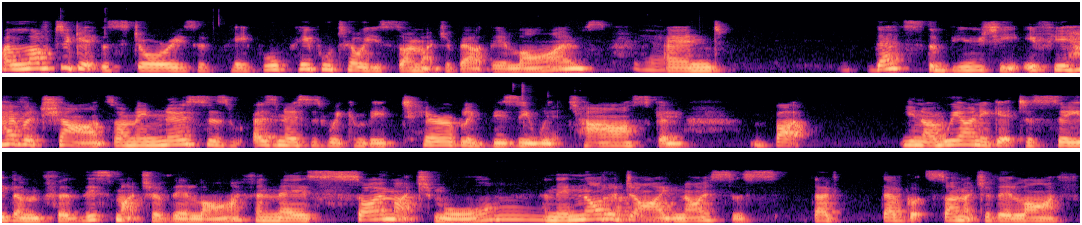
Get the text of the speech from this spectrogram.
I love to get the stories of people. People tell you so much about their lives, yeah. and that's the beauty. If you have a chance, I mean, nurses, as nurses, we can be terribly busy with tasks, and but you know, we only get to see them for this much of their life, and there's so much more, mm. and they're not a diagnosis. They've they've got so much of their life.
